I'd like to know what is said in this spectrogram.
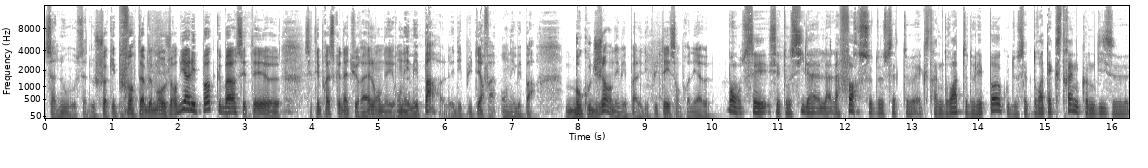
ça nous, ça nous choque épouvantablement aujourd'hui. À l'époque, ben, c'était, euh, presque naturel. On n'aimait pas les députés, enfin, on n'aimait pas. Beaucoup de gens n'aimaient pas les députés, ils s'en prenaient à eux. Bon, c'est aussi la, la, force de cette extrême droite de l'époque, ou de cette droite extrême, comme disent euh,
